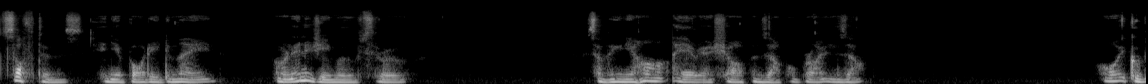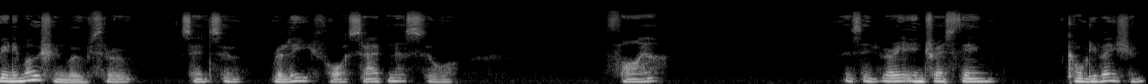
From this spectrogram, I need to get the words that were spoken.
softens in your body domain or an energy moves through. Something in your heart area sharpens up or brightens up. Or it could be an emotion moves through, a sense of relief or sadness or fire. It's a very interesting cultivation.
